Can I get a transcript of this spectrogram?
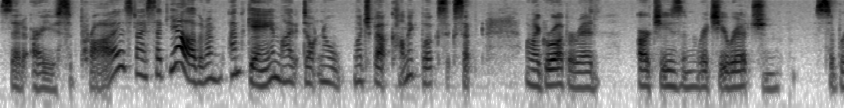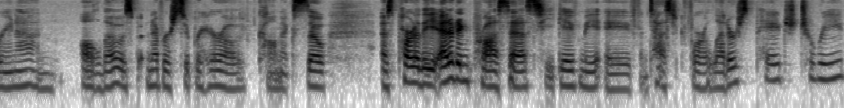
said, Are you surprised? I said, Yeah, but I'm, I'm game. I don't know much about comic books except when I grew up, I read Archie's and Richie Rich and Sabrina and all those, but never superhero comics. So, as part of the editing process, he gave me a Fantastic Four letters page to read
